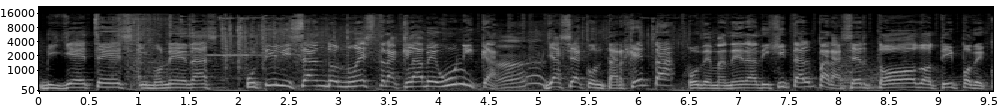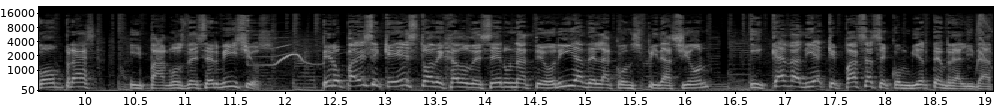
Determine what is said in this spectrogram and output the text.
billetes y monedas utilizando nuestra clave única, ya sea con tarjeta o de manera digital para hacer todo tipo de compras y pagos de servicios. Pero parece que esto ha dejado de ser una teoría de la conspiración y cada día que pasa se convierte en realidad.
